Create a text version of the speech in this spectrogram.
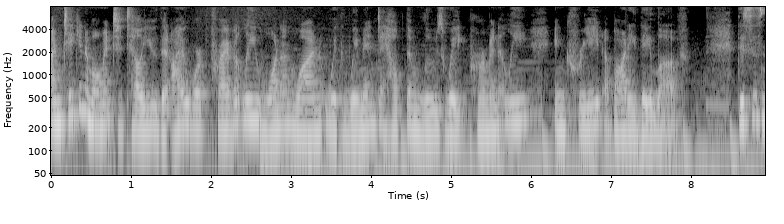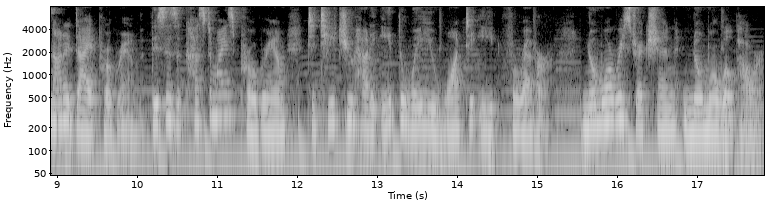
I'm taking a moment to tell you that I work privately one on one with women to help them lose weight permanently and create a body they love. This is not a diet program. This is a customized program to teach you how to eat the way you want to eat forever. No more restriction, no more willpower.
